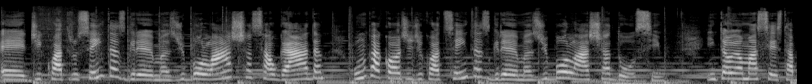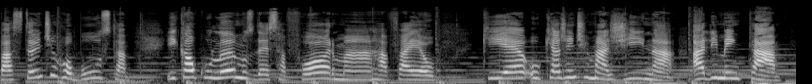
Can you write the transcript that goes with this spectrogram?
é, de 400 gramas de bolacha salgada, um pacote de 400 gramas de bolacha doce. Então é uma cesta bastante robusta e calculamos dessa forma, Rafael, que é o que a gente imagina alimentar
